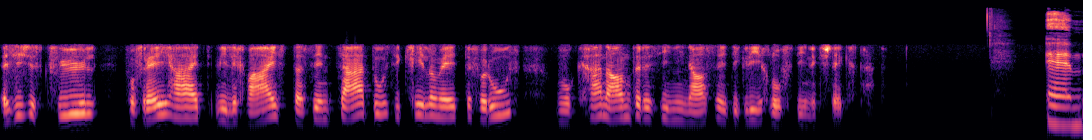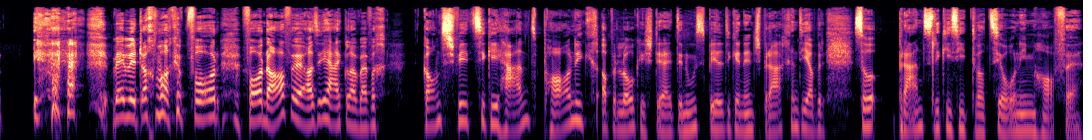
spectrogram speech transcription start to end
Es ist ein Gefühl von Freiheit, weil ich weiss, das sind 10.000 Kilometer voraus, wo kein anderer seine Nase in die gleiche Luft hineingesteckt hat. Ähm, wenn wir doch mal vor, vorne anfangen. Also ich glaube einfach ganz schwitzige Hände, Panik, aber logisch, der hat eine Ausbildung entsprechende, aber so brenzlige Situation im Hafen,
